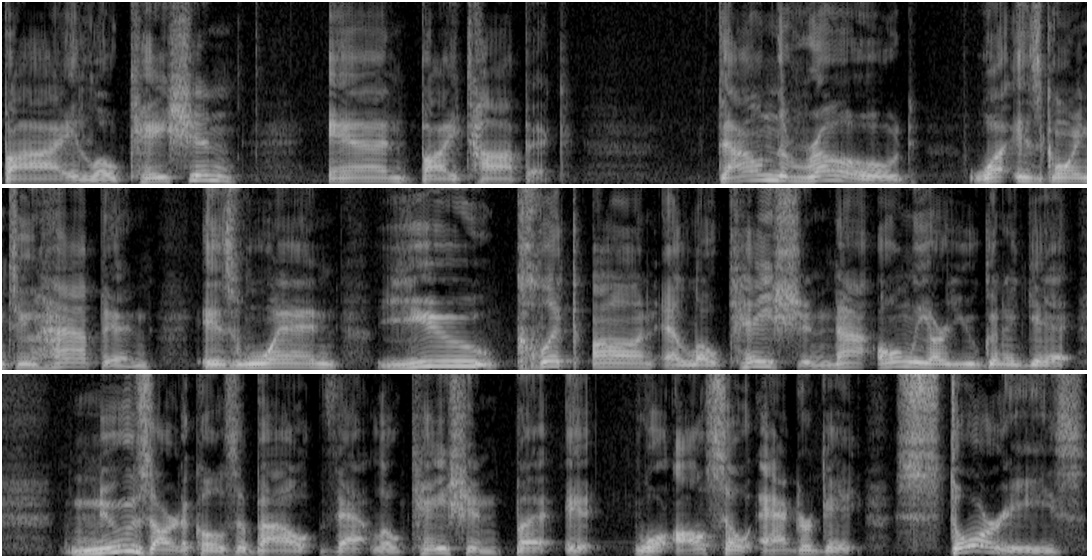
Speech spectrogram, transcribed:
by location and by topic. Down the road, what is going to happen is when you click on a location, not only are you going to get news articles about that location, but it will also aggregate stories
